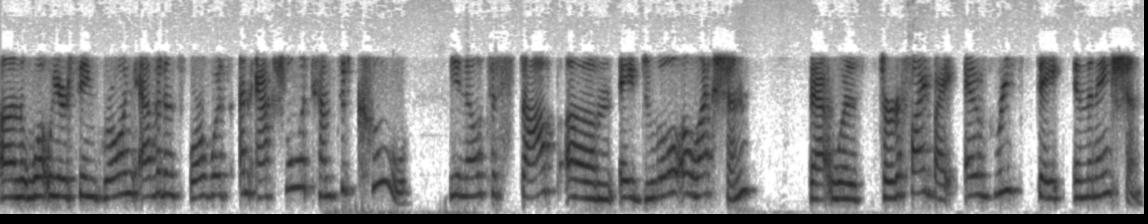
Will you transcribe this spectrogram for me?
on what we are seeing growing evidence for was an actual attempted coup, you know, to stop um, a dual election that was certified by every state in the nation.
